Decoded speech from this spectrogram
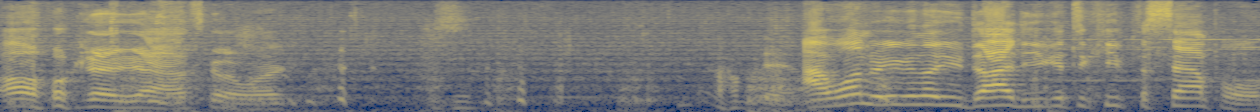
Oh, okay, yeah, that's gonna work. I'm dead. I wonder, even though you died, do you get to keep the sample?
